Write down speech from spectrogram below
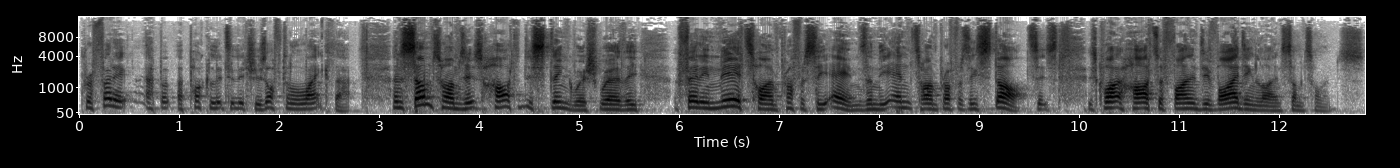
Prophetic ap- apocalyptic literature is often like that. And sometimes it's hard to distinguish where the fairly near time prophecy ends and the end time prophecy starts. It's, it's quite hard to find a dividing line sometimes.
